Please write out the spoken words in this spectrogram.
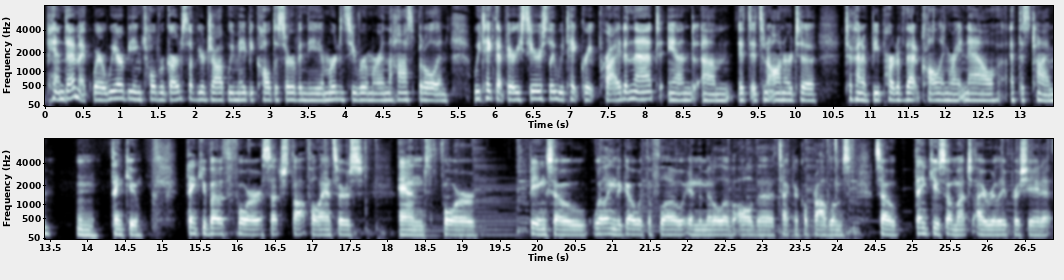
pandemic where we are being told, regardless of your job, we may be called to serve in the emergency room or in the hospital. And we take that very seriously. We take great pride in that. And um, it's, it's an honor to, to kind of be part of that calling right now at this time. Mm, thank you. Thank you both for such thoughtful answers and for being so willing to go with the flow in the middle of all the technical problems. So thank you so much. I really appreciate it.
